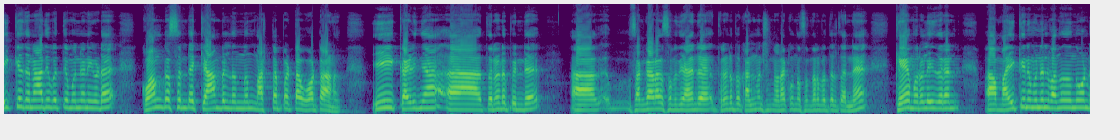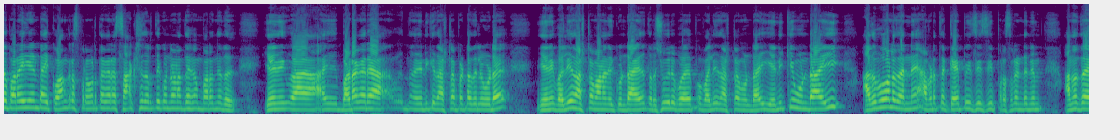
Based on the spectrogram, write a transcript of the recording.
ഐക്യജനാധിപത്യ മുന്നണിയുടെ കോൺഗ്രസിന്റെ ക്യാമ്പിൽ നിന്നും നഷ്ടപ്പെട്ട വോട്ടാണ്. ഈ കഴിഞ്ഞ തെരഞ്ഞെടുപ്പിന്റെ സംഘാടക സമിതി അതിന്റെ തിരഞ്ഞെടുപ്പ് കൺവെൻഷൻ നടക്കുന്ന സന്ദർഭത്തിൽ തന്നെ കെ മുരളീധരൻ മൈക്കിന് മുന്നിൽ വന്നു നിന്നുകൊണ്ട് പറയുകയുണ്ടായി. കോൺഗ്രസ് പ്രവർത്തകരെ സാക്ഷി നിർത്തിക്കൊണ്ടാണ് അദ്ദേഹം പറഞ്ഞത്. വടകര എനിക്ക് നഷ്ടപ്പെട്ടതിലൂടെ എനിക്ക് വലിയ നഷ്ടമാണ് എനിക്കുണ്ടായത്. തൃശ്ശൂർ പോയപ്പോൾ വലിയ നഷ്ടമുണ്ടായി. എനിക്കുമുണ്ടായി അതുപോലെ തന്നെ അവിടുത്തെ കെ പി സി സി പ്രസിഡന്റിനും അന്നത്തെ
